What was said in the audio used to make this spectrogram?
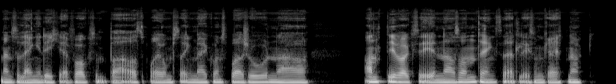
men så lenge det ikke er folk som bare sprer om seg med konspirasjoner og antivaksiner og sånne ting, så er det liksom greit nok.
